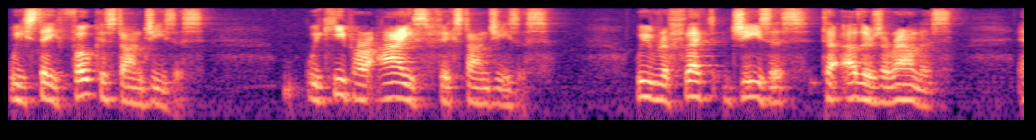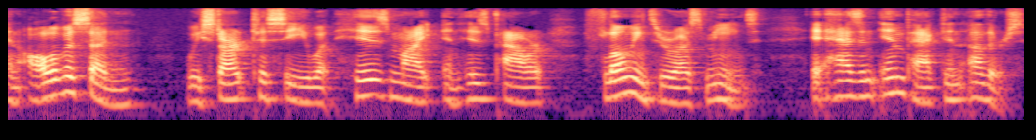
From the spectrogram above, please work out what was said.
We stay focused on Jesus. We keep our eyes fixed on Jesus. We reflect Jesus to others around us. And all of a sudden, we start to see what His might and His power flowing through us means it has an impact in others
